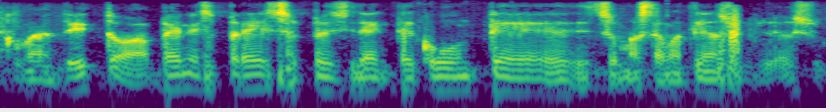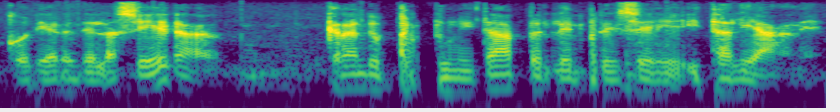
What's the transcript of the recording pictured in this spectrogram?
come, ha detto, ha ben espresso il Presidente Conte insomma, stamattina sul, sul Corriere della Sera, grande opportunità per le imprese italiane.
